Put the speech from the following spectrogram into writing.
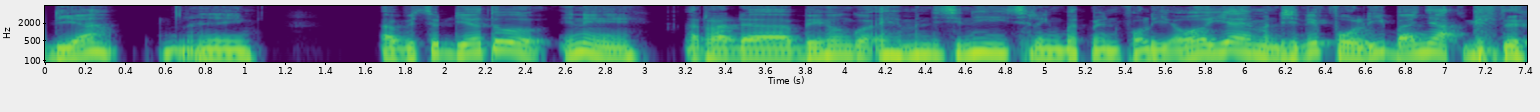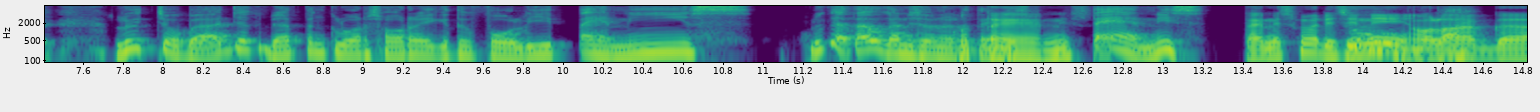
Dia anjing abis itu dia tuh ini rada bingung gue eh emang di sini sering badminton volley? Oh iya emang di sini volley banyak gitu. Lu coba aja datang keluar sore gitu volley tenis. Lu gak tahu kan di sana ada tenis? tenis? tenis. Tenis mah di sini Sumpah. olahraga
